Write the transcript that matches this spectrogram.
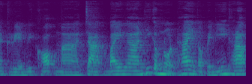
นักเรียนวิเคราะห์มาจากใบงานที่กำหนดให้ต่อไปนี้ครับ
